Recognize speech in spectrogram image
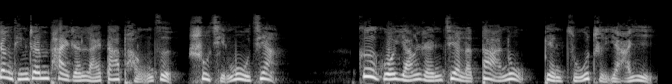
郑廷珍派人来搭棚子，竖起木架。各国洋人见了大怒，便阻止衙役，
